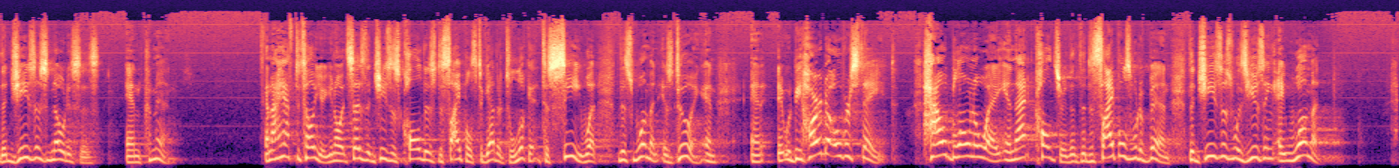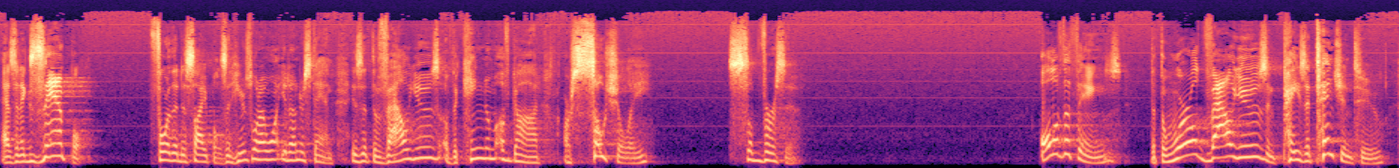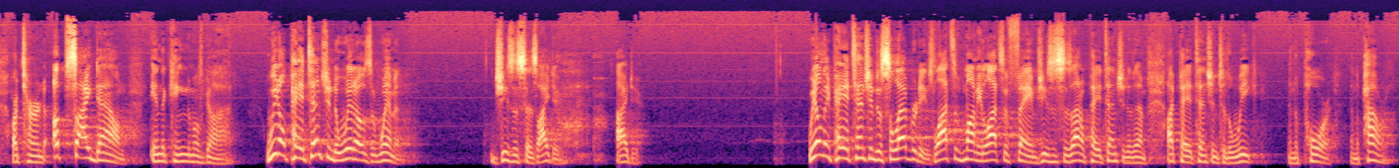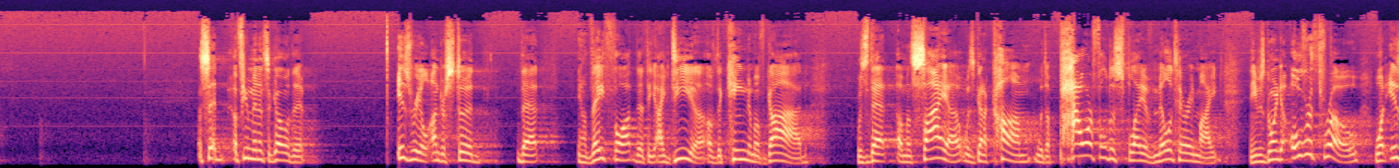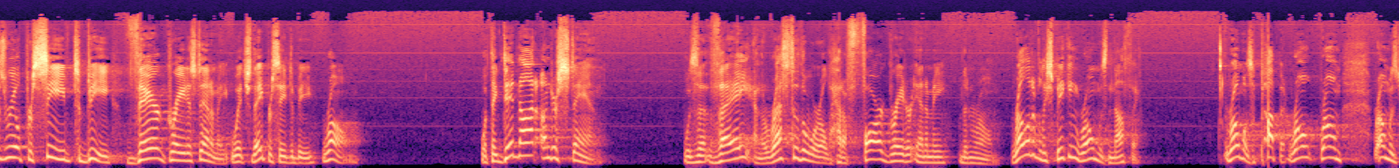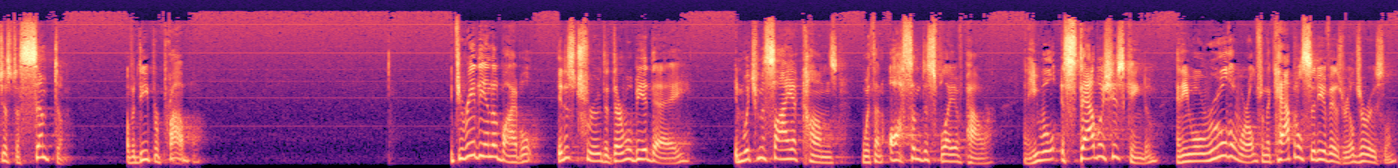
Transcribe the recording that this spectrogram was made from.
that Jesus notices and commends. And I have to tell you, you know, it says that Jesus called his disciples together to look at, to see what this woman is doing. And, and it would be hard to overstate how blown away in that culture that the disciples would have been that Jesus was using a woman as an example for the disciples. And here's what I want you to understand is that the values of the kingdom of God are socially subversive. All of the things that the world values and pays attention to are turned upside down in the kingdom of God. We don't pay attention to widows and women. Jesus says, I do. I do. We only pay attention to celebrities, lots of money, lots of fame. Jesus says, I don't pay attention to them. I pay attention to the weak and the poor and the powerless. I said a few minutes ago that Israel understood that you know, they thought that the idea of the kingdom of God was that a Messiah was going to come with a powerful display of military might, and he was going to overthrow what Israel perceived to be their greatest enemy, which they perceived to be Rome. What they did not understand was that they and the rest of the world had a far greater enemy than Rome. Relatively speaking, Rome was nothing. Rome was a puppet. Rome, Rome, Rome was just a symptom of a deeper problem. If you read the end of the Bible, it is true that there will be a day in which Messiah comes with an awesome display of power, and he will establish his kingdom, and he will rule the world from the capital city of Israel, Jerusalem.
